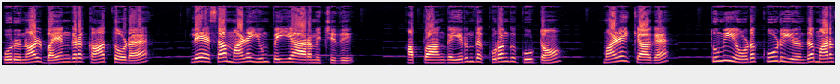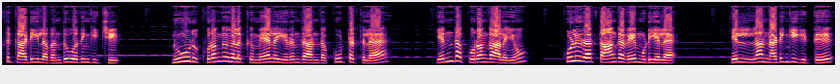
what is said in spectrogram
ஒரு நாள் பயங்கர காத்தோட லேசா மழையும் பெய்ய ஆரம்பிச்சுது. அப்ப அங்க இருந்த குரங்கு கூட்டம் மழைக்காக துமியோட கூடு இருந்த மரத்துக்கு அடியில வந்து ஒதுங்கிச்சு. நூறு குரங்குகளுக்கு மேல இருந்த அந்த கூட்டத்துல எந்த குரங்காலையும் குளிர தாங்கவே முடியல. எல்லாம் நடுங்கிக்கிட்டு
